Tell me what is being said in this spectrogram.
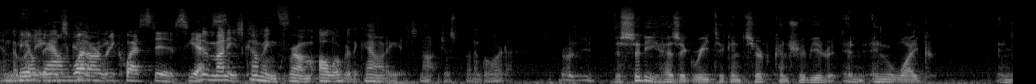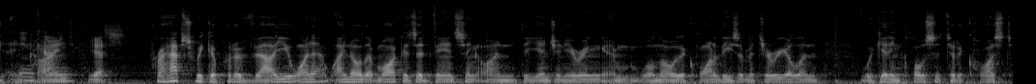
And the nail down what our request is, yes. The money's coming from all over the county, it's not just Punta Gorda. The city has agreed to contrib- contribute in, in like, in, In in kind. kind. Yes. Perhaps we could put a value on that. I know that Mark is advancing on the engineering, and we'll know the quantities of material, and we're getting closer to the cost.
